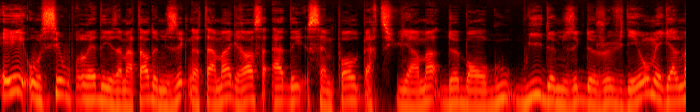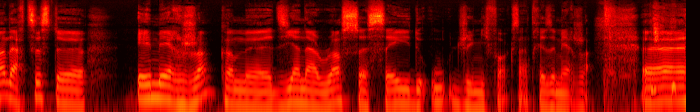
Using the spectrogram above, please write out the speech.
et aussi auprès des amateurs de musique, notamment grâce à des samples particulièrement de bon goût, oui, de musique de jeux vidéo, mais également d'artistes euh, émergents comme euh, Diana Ross, Sade ou Jamie Foxx, hein, très émergent. Euh,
